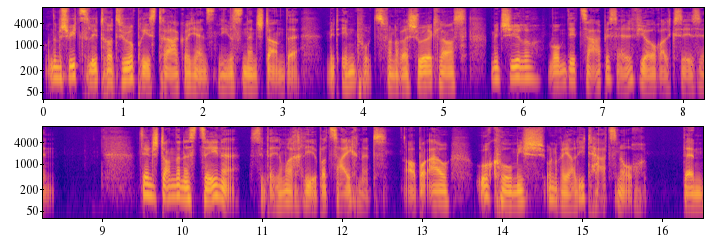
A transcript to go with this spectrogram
und dem Schweizer Literaturpreisträger Jens Nielsen entstanden, mit Inputs von einer Schulklasse mit Schülern, die um die 10 bis 11 Jahre alt gesehen sind. Die entstandenen Szenen sind immer ein bisschen überzeichnet, aber auch urkomisch und realitätsnah. Denn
